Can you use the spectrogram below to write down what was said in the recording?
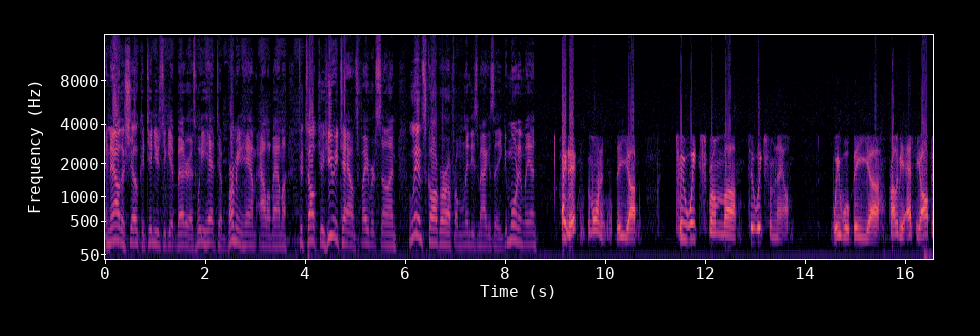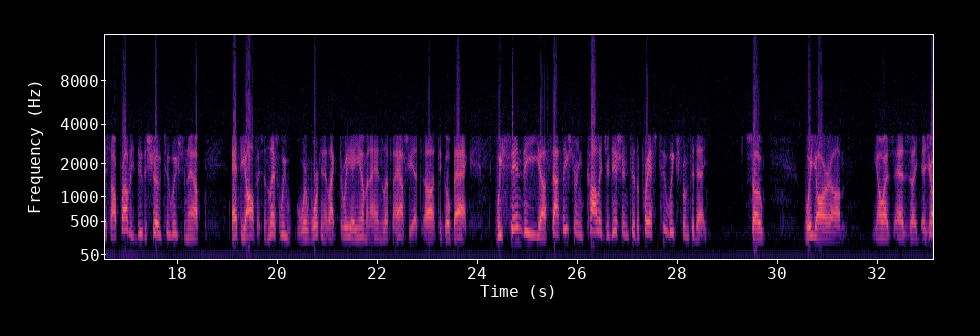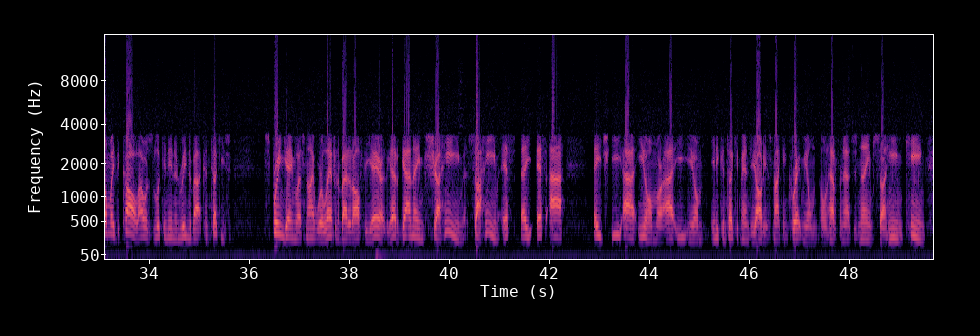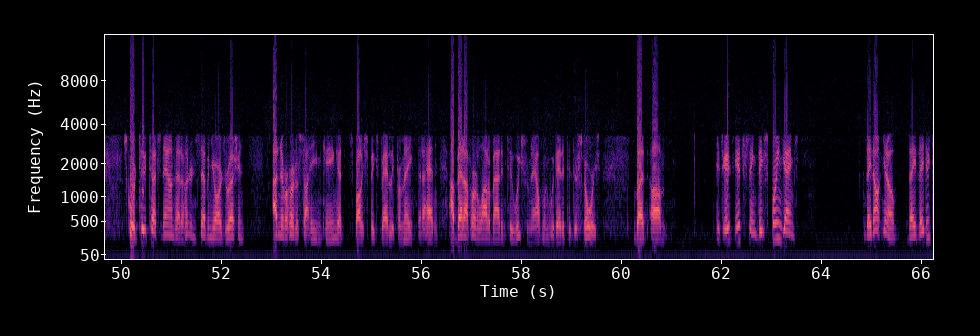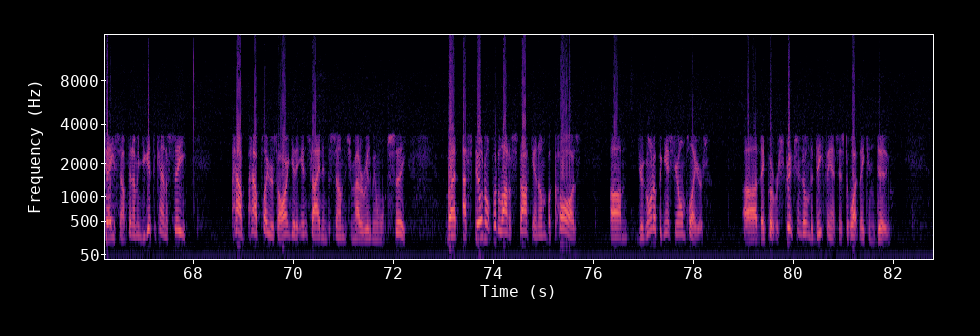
And now the show continues to get better as we head to Birmingham, Alabama to talk to Hueytown's favorite son, Lyn Scarbrough from Lindy's Magazine. Good morning, Lyn. Hey, Nick. Good morning. The uh, two weeks from uh, two weeks from now, we will be uh, probably be at the office. I'll probably do the show two weeks from now at the office, unless we were working at like 3 a.m. and I hadn't left the house yet uh, to go back. We send the uh, Southeastern College edition to the press two weeks from today. So we are, um, you know, as as uh, as y'all made the call, I was looking in and reading about Kentucky's spring game last night. We are laughing about it off the air. They had a guy named Shyheim, Shyheim, S A S I H E I M or I E M. Any Kentucky fans in the audience might can correct me on on how to pronounce his name. Shyheim King scored two touchdowns, had 107 yards rushing. I'd never heard of Shyheim King. That probably speaks badly for me that I hadn't. I bet I've heard a lot about him two weeks from now when we've edited their stories. But um, it's in- interesting. These spring games, they don't, you know, they they do tell you something. I mean, you get to kind of see how how players are and get an insight into some that you might have really been wanting to see. But I still don't put a lot of stock in them because um, you're going up against your own players. Uh, they put restrictions on the defense as to what they can do.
